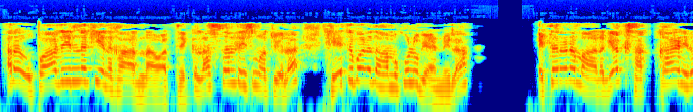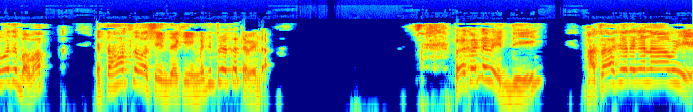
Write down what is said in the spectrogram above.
අර උපාදින්න කියන කාරණාවත් එක්ක ලස්සනට ඉස්මතු වෙලා හේතුඵල ධම කුළු ගැන්විලා ඊතරණ මාර්ගයක් සක්කාය නිරෝධ බවක් යථාර්ථ වශයෙන් දැකීමේදී ප්‍රකට වෙලා ප්‍රකට වෙද්දී කතා කරගෙන ආවේ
